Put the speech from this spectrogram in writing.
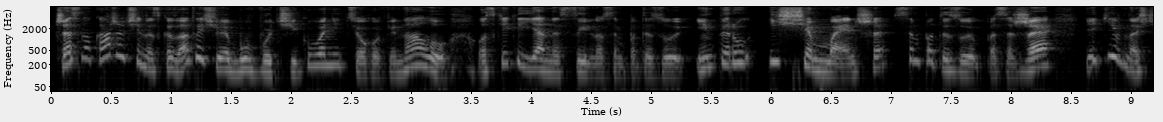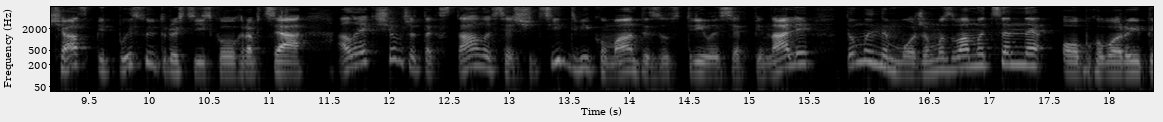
Чесно кажучи, не сказати, що я був в очікуванні цього фіналу, оскільки я не сильно симпатизую Інтеру і ще менше симпатизую ПСЖ, які в наш час підписують російського гравця. Але якщо вже так сталося, що ці дві команди зустрілися в фіналі, то ми не можемо з вами це не обговорити,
